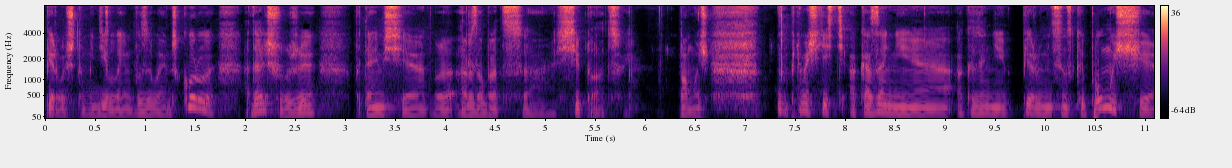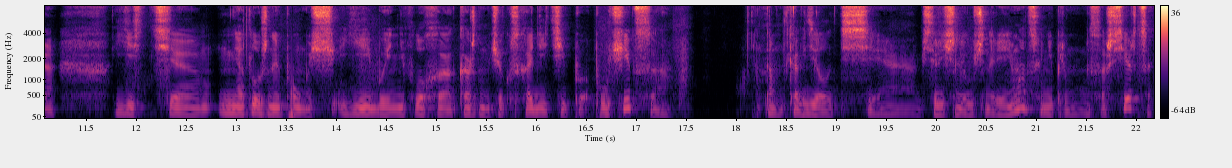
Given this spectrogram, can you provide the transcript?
Первое, что мы делаем, вызываем скорую, а дальше уже пытаемся разобраться с ситуацией помочь. Понимаешь, есть оказание, оказание первой медицинской помощи, есть э, неотложная помощь, ей бы неплохо каждому человеку сходить и поучиться, там, как делать э, сердечно-легочную реанимацию, непрямой массаж сердца.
